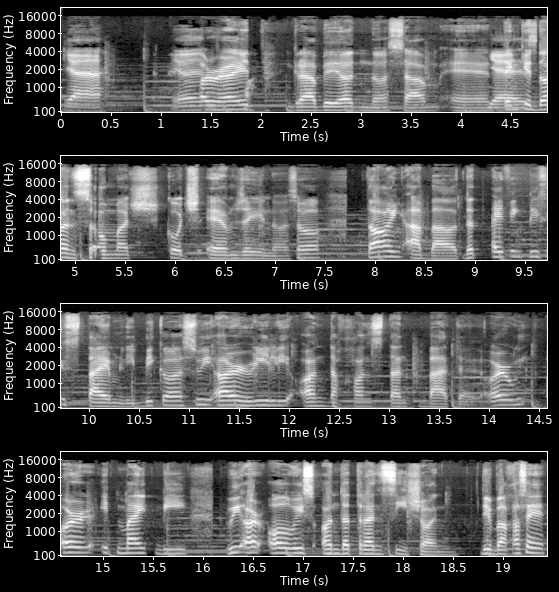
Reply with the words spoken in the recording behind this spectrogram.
Yeah. Yun. Alright, grabe yun, no, Sam. And thank you Yes. don so much, Coach MJ, no. So, talking about that, I think this is timely because we are really on the constant battle. Or, we, or it might be, we are always on the transition. 'Di ba? Kasi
